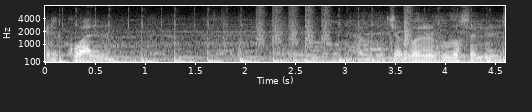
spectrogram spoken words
el cual luchadores rudos se les,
